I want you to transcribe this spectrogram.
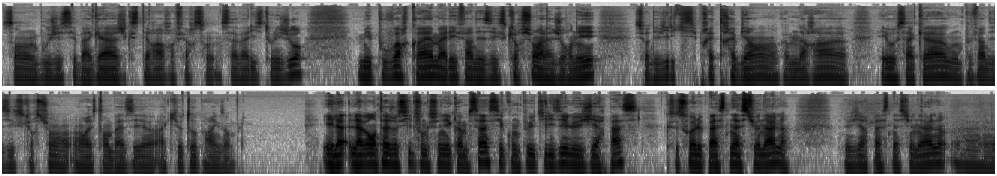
sans bouger ses bagages, etc., refaire son, sa valise tous les jours, mais pouvoir quand même aller faire des excursions à la journée sur des villes qui s'y prêtent très bien, comme Nara euh, et Osaka, où on peut faire des excursions en restant basé euh, à Kyoto, par exemple. Et l'avantage aussi de fonctionner comme ça, c'est qu'on peut utiliser le JR Pass, que ce soit le pass national, le VIR Pass national, euh,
